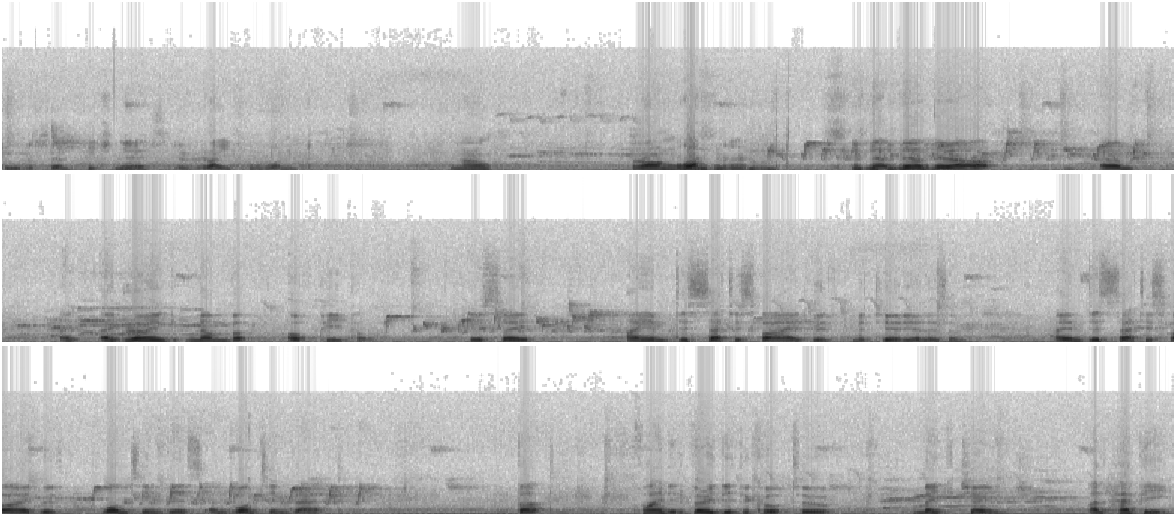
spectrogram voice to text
to the selfishness, Yes. the right want. No, wrong one. now, now there are um, a, a growing number of people who say, I am dissatisfied with materialism, I am dissatisfied with wanting this and wanting that, but find it very difficult to make change. Unhappy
